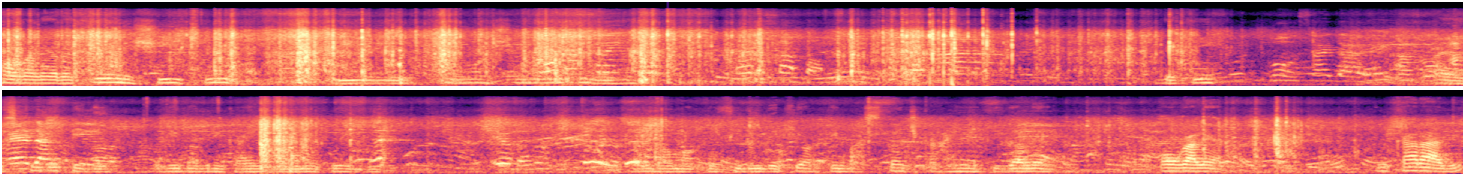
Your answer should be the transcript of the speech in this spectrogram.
Ó, galera, aqui eu mexi tudo e não achei nada de novo. Aqui. É isso que eu vou pedir. Eu vim pra brincar ainda uma Edu. Vamos dar uma conferida aqui, ó. Tem bastante carrinho aqui, galera. Ó, galera. Um caralho.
